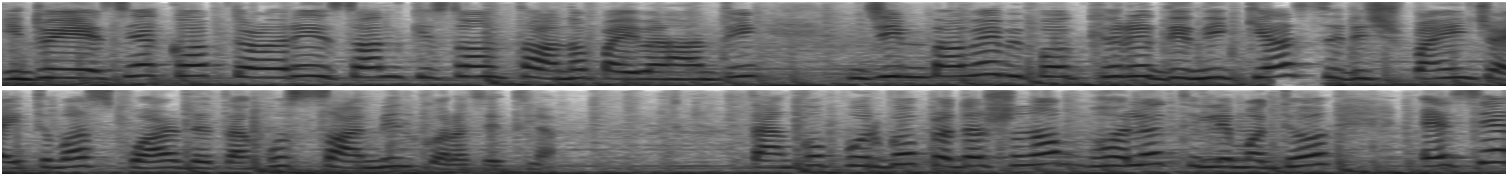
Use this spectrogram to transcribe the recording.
କିନ୍ତୁ ଏସିଆ କପ୍ ଦଳରେ ଇଶାନ କିଷାନ ସ୍ଥାନ ପାଇନାହାନ୍ତି ଜିମ୍ବାୱେ ବିପକ୍ଷରେ ଦିନିକିଆ ସିରିଜ୍ ପାଇଁ ଯାଇଥିବା ସ୍କ୍ୱାଡ୍ରେ ତାଙ୍କୁ ସାମିଲ କରାଯାଇଥିଲା ତାଙ୍କ ପୂର୍ବ ପ୍ରଦର୍ଶନ ଭଲ ଥିଲେ ମଧ୍ୟ ଏସିଆ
